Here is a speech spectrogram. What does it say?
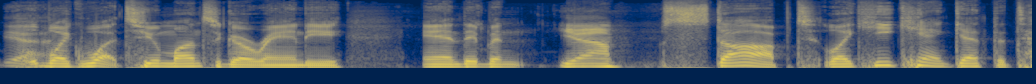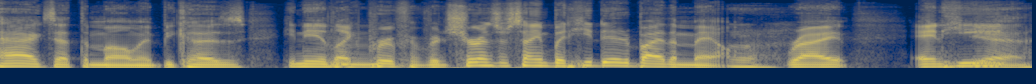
Yeah. like what two months ago, Randy, and they've been yeah, stopped. Like he can't get the tags at the moment because he needed like mm-hmm. proof of insurance or something, but he did it by the mail, right? And he Yeah.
